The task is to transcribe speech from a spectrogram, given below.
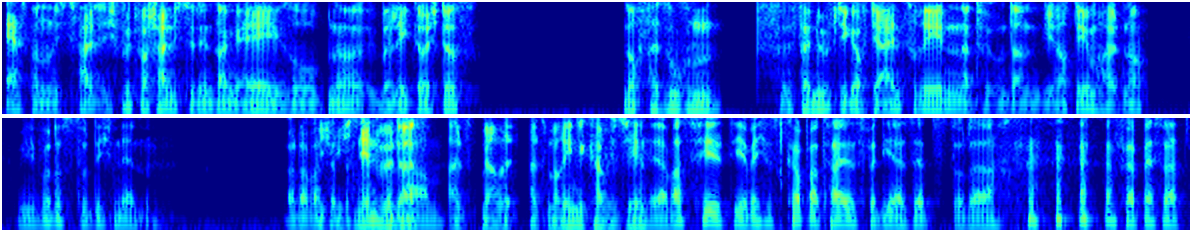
erstmal noch nichts falsch. Ich würde wahrscheinlich zu denen sagen, ey, so, ne, überlegt euch das. Noch versuchen, vernünftig auf die einzureden, natürlich, und dann je nachdem halt, ne? Wie würdest du dich nennen? Oder was ich mich nennen würde als, als, Mari als Marinekapitän. Ja, was fehlt dir? Welches Körperteil ist bei dir ersetzt oder verbessert?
